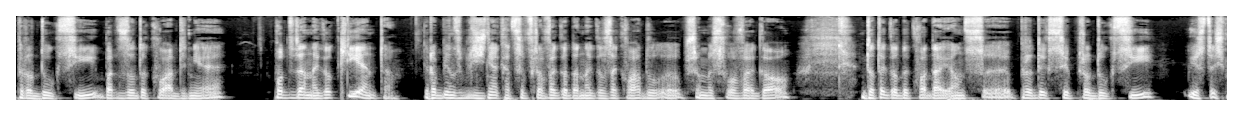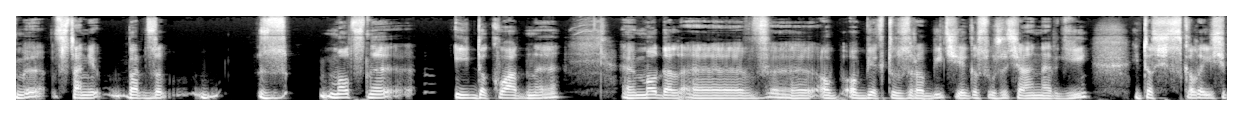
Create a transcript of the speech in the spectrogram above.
produkcji bardzo dokładnie pod danego klienta robiąc bliźniaka cyfrowego danego zakładu e, przemysłowego, do tego dokładając e, predykcję produkcji, jesteśmy w stanie bardzo mocny i dokładny e, model obiektu zrobić, jego zużycia energii i to z kolei się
